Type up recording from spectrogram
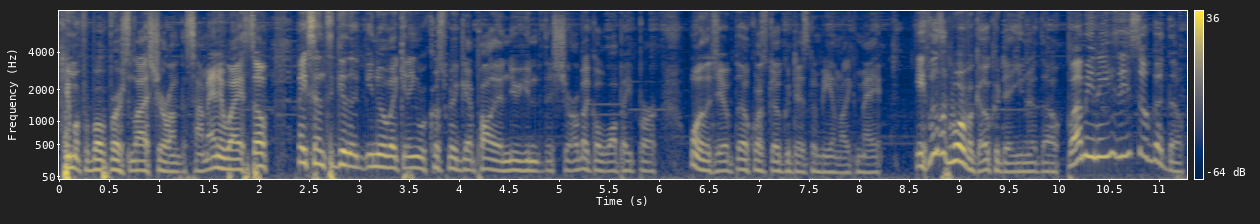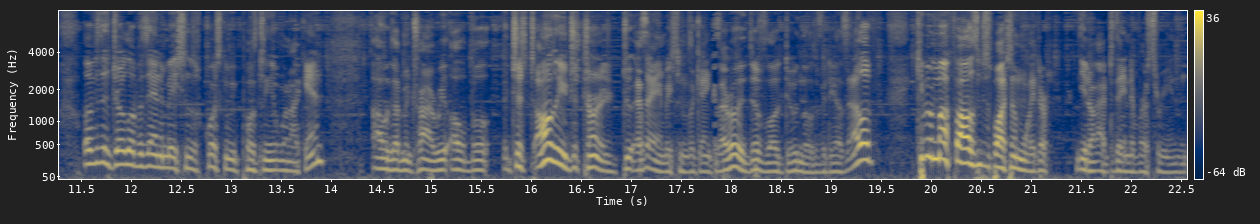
came up for both versions last year on this time anyway, so makes sense to get new awakening. Of course, we're gonna get probably a new unit this year, or like a wallpaper, one of the two. But of course, Goku Day is gonna be in like May. He feels like more of a Goku Day unit though, but I mean, he's, he's still good though. Love his enjoy, love his animations. Of course, gonna be posting it when I can. Uh, I've been trying to re just honestly just trying to do SA animations again because I really did love doing those videos. And I love keeping my files and just watching them later, you know, after the anniversary and you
